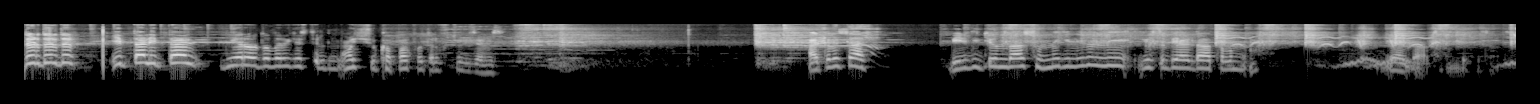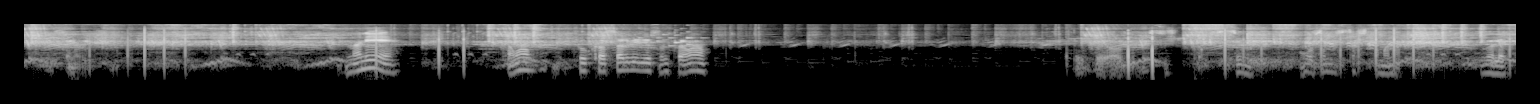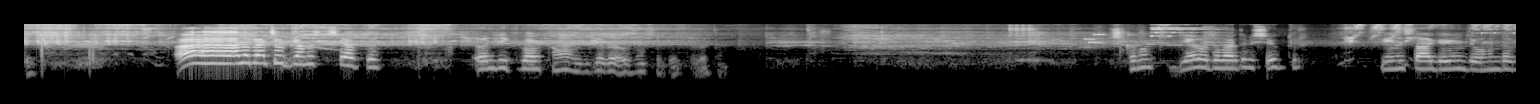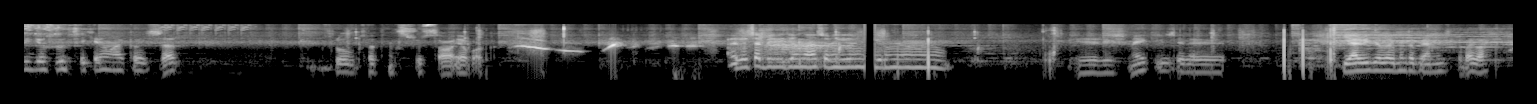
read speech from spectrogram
Dur dur dur. İptal iptal. Diğer odaları gösterdim. Ay şu kapak fotoğrafı çok güzelmiş. Arkadaşlar bir videonun daha sonuna gelelim mi? Yoksa bir yer daha atalım mı? Bir yer yer daha atalım. Nani? Tamam. Çok kasar veriyorsun tamam. Böyle ağzını sıçtım. Ağzını sıçtım ana. Aa ama ben çok yanlış bir şey yaptım. Öldük o. Tamam videoda uzun sürdü zaten. Çıkalım. Diğer odalarda bir şey yoktur. Yeni sağ görünce onun da videosunu çekelim arkadaşlar. Güzel oldu zaten şu sağa bak. Arkadaşlar bir videonun daha sonra görüşmek Görüşmek üzere. Diğer videolarımı da beğenmeyi unutmayın. Bay bay.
